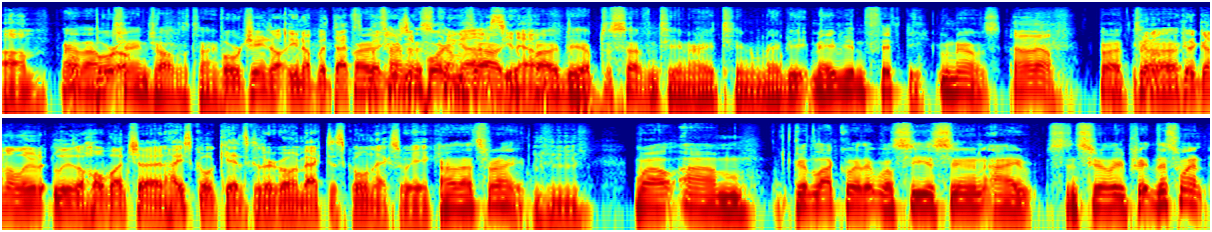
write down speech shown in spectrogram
Um, Well, but, that'll change all the time. but we're changing, you know. But that's but you're supporting us, out, you know. probably be up to 17 or 18 or maybe maybe even 50. Who knows? I don't know. But Gonna, uh, gonna lo- lose a whole bunch of high school kids because they're going back to school next week. oh, that's right. hmm Well, um, good luck with it. We'll see you soon. I sincerely appre- this went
